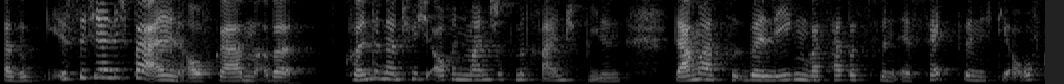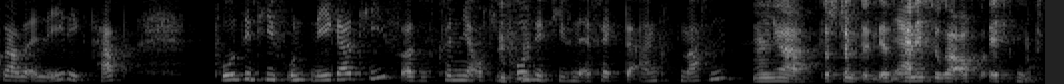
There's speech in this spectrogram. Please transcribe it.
also ist sicher nicht bei allen Aufgaben, aber könnte natürlich auch in manches mit reinspielen. Da mal zu überlegen, was hat das für einen Effekt, wenn ich die Aufgabe erledigt habe, positiv und negativ. Also es können ja auch die positiven Effekte Angst machen. Ja, das stimmt. Das Ja. Mhm. kenne ich sogar auch echt gut.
